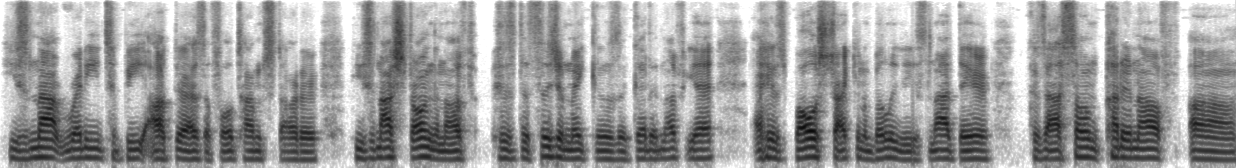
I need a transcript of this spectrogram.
He's not ready to be out there as a full time starter. He's not strong enough. His decision making isn't good enough yet, and his ball striking ability is not there. Because I saw him cutting off, uh,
